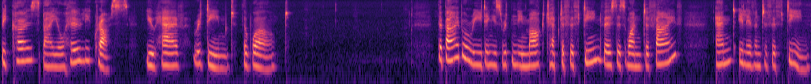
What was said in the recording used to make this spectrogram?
Because by your holy cross you have redeemed the world. The Bible reading is written in Mark chapter 15, verses 1 to 5 and 11 to 15.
